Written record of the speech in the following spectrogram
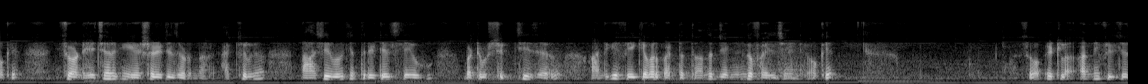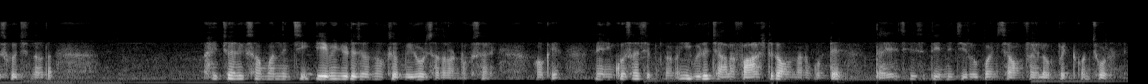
ఓకే చూడండి హెచ్ఆర్కి ఎక్స్ట్రా డీటెయిల్స్ ఉన్నారు. యాక్చువల్గా లాస్ట్ ఇయర్ వరకు ఇంత డీటెయిల్స్ లేవు. బట్ ఇప్పుడు స్ట్రిక్ట్ చేశారు. అందుకే ఫేక్ ఎవరు పెట్టద్దు. అందరూ జెన్యున్గా ఫైల్ చేయండి. ఓకే సో ఇట్లా అన్నీ ఫిల్ చేసుకొచ్చిన తర్వాత హెచ్ఆర్కి సంబంధించి ఏమేమి డీటెయిల్స్ ఉందో ఒకసారి మీరు కూడా చదవండి ఒకసారి. ఓకే నేను ఇంకోసారి చెప్తున్నాను. ఈ వీడియో చాలా ఫాస్ట్గా ఉందనుకుంటే దయచేసి దీన్ని జీరో పాయింట్ సెవెన్ ఫైవ్లో పెట్టుకొని చూడండి.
